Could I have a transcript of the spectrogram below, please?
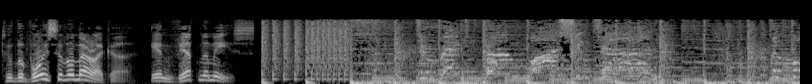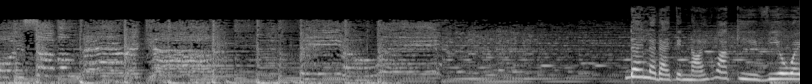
to the Voice of America in Vietnamese. Direct from Washington, the voice of America, VOA. Đây là đài tiếng nói Hoa Kỳ VOA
